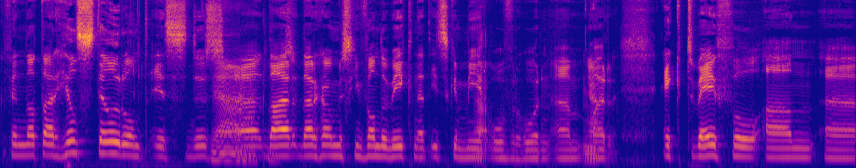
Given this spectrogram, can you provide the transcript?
Ik vind dat daar heel stil rond is. Dus Ja, eh, daar, daar gaan we misschien van de week net iets meer Ja. over horen. Ehm, Ja. Maar ik twijfel aan eh,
